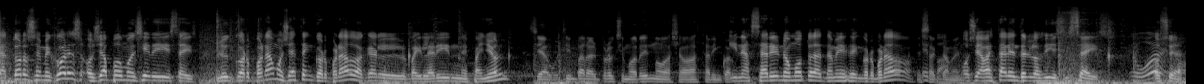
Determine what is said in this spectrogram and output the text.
14 mejores o ya podemos decir 16? ¿Lo incorporamos? ¿Ya está incorporado acá el bailarín español? Sí, Agustín para el próximo ritmo ya va a estar ¿Y incorporado. Nazareno Mótola también está incorporado? Exactamente. O sea, va a estar entre los 16. O sea,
